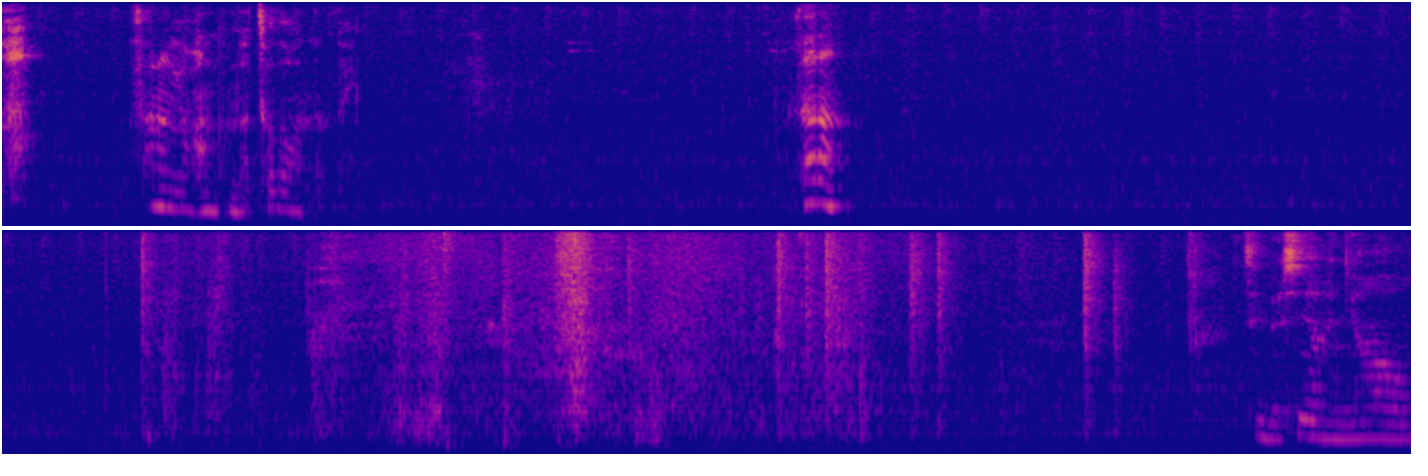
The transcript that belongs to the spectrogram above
헉! 사랑이가 방금 나 쳐다봤는데 사랑 지금 몇 시냐면요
